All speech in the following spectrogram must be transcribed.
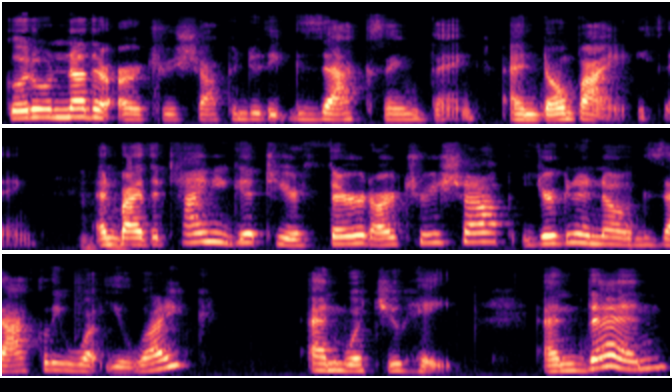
go to another archery shop and do the exact same thing and don't buy anything. And by the time you get to your third archery shop, you're going to know exactly what you like and what you hate. And then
